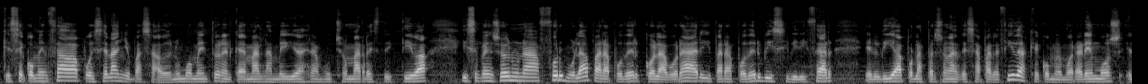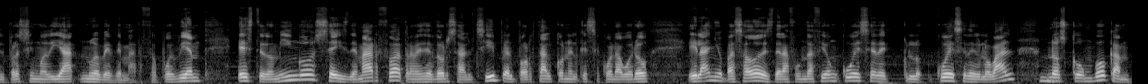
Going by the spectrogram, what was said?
que se comenzaba pues el año pasado, en un momento en el que además las medidas eran mucho más restrictivas y se pensó en una fórmula para poder colaborar y para poder visibilizar el Día por las Personas Desaparecidas que conmemoraremos el próximo día 9 de marzo. Pues bien, este domingo 6 de marzo, a través de Dorsal Chip, el portal con el que se colaboró el año pasado desde la Fundación QSD, QSD Global mm. nos convocan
